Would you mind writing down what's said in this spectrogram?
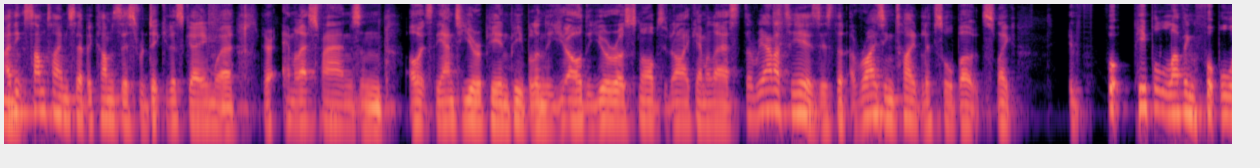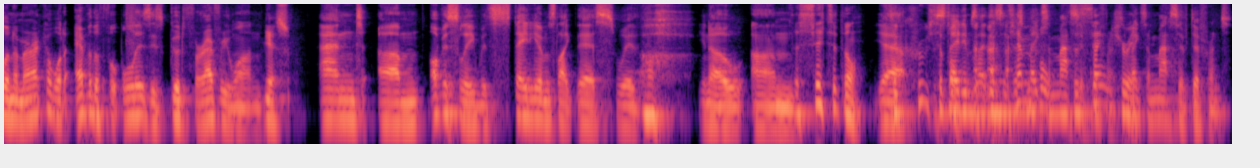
I think sometimes there becomes this ridiculous game where there are MLS fans and oh, it's the anti-European people and the oh, the Euro snobs who don't like MLS. The reality is, is that a rising tide lifts all boats. Like people loving football in America, whatever the football is, is good for everyone. Yes. And um, obviously, with stadiums like this, with you know, um, The Citadel. yeah, the a the stadiums like this, it just makes a massive difference. It makes a massive difference.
